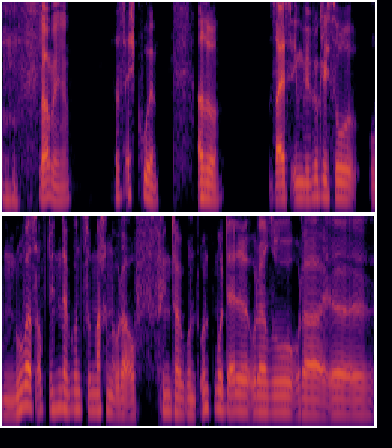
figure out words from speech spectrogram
Das glaube ich, ja. Das ist echt cool. Also, sei es irgendwie wirklich so, um nur was auf den Hintergrund zu machen oder auf Hintergrund und Modell oder so oder äh,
